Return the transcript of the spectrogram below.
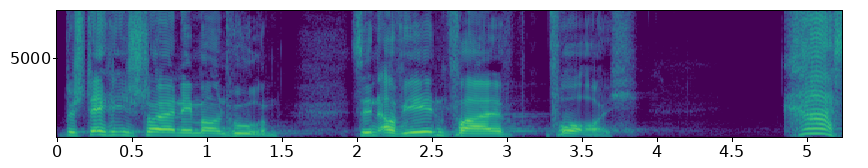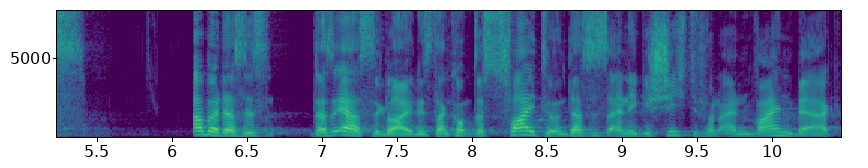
bestechliche Steuernehmer und Huren sind auf jeden Fall vor euch. Krass. Aber das ist das erste Gleichnis. Dann kommt das zweite und das ist eine Geschichte von einem Weinberg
